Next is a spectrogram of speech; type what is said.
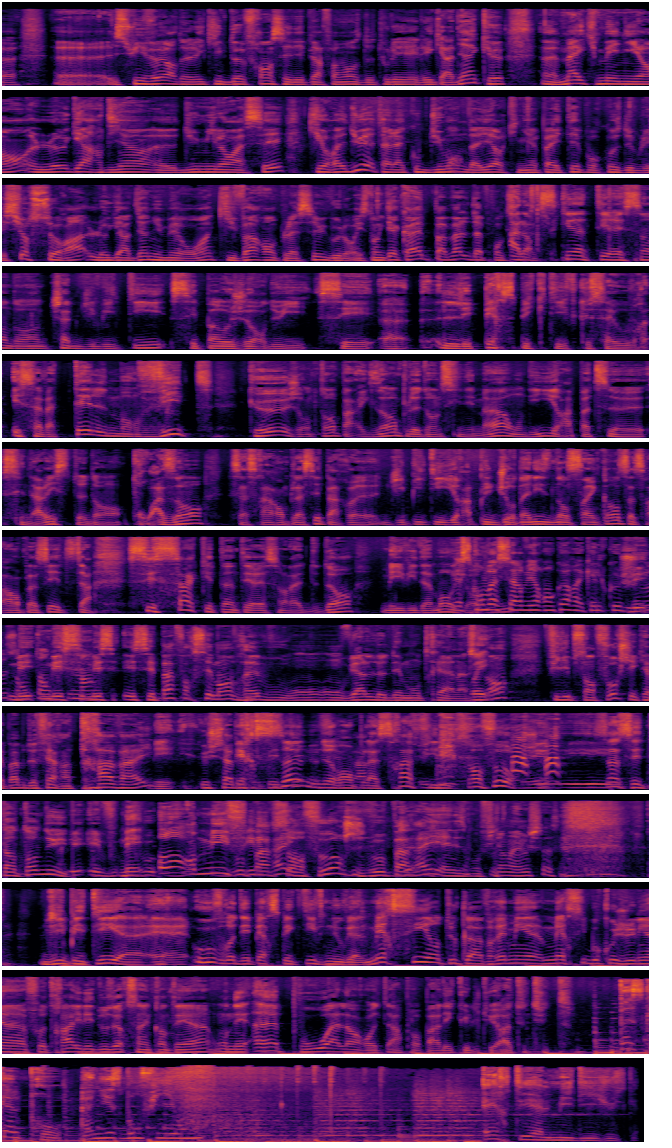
suiveur de l'équipe de France et des performances de tous les, les gardiens que Mike Maignan, le gardien euh, du Milan AC, qui aurait dû être à la Coupe du Monde d'ailleurs, qui n'y a pas été pour cause de blessure, sera le gardien numéro 1 qui va remplacer Hugo Loris. Donc il y a quand même pas mal d'approximations. Alors, ce qui est intéressant dans ChatGPT, c'est pas aujourd'hui, c'est euh, les perspectives que ça ouvre. Et ça va tellement vite que j'entends, par exemple, dans le cinéma, on dit il n'y aura pas de euh, scénariste dans trois ans, ça sera remplacé par euh, GPT. Il n'y aura plus de journalistes dans cinq ans, ça sera remplacé, etc. C'est ça qui est intéressant là-dedans. Mais évidemment, Est-ce qu'on va servir encore à quelque Mais, chose en mais, tant mais c'est- et c'est pas forcément vrai. Vous, on, on vient de le démontrer à l'instant. Philippe Sansfourche est capable de faire un travail Mais que personne ne pas. remplacera Philippe Sansfourche. Et- et- Ça, c'est entendu. et- et vous- Mais vous- hormis vous Philippe pareil. Sansfourche, Vous pareil, Agnès Bonfillon, la même chose. GPT euh, euh, ouvre des perspectives nouvelles. Merci en tout cas, vraiment, merci beaucoup Julien Fautra. Il est 12h51. On est un poil en retard pour parler culture. À tout de suite. Pascal Pro, Agnès Bonfillon. RTL Midi jusqu'à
